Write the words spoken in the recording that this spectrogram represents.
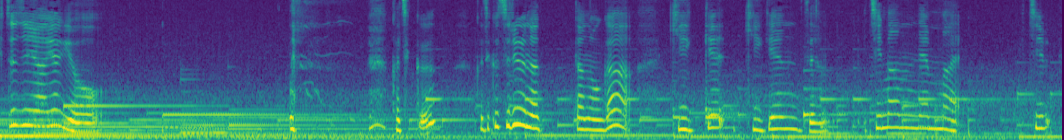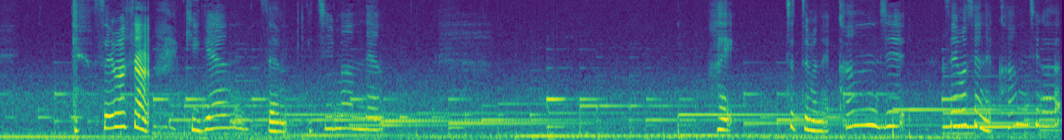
羊やヤギを 家畜？家畜するようになったのが紀元紀元前1万年前。すいません。紀元前1万年。はい。ちょっと今ね漢字すいませんね。漢字が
